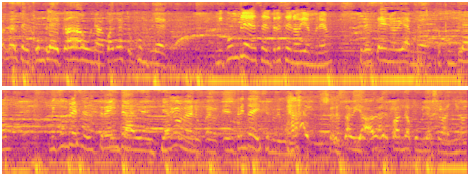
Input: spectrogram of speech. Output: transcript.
¿Cuándo es el cumple de cada una? ¿Cuándo es tu cumple? Mi cumple es el 13 de noviembre. 13 de noviembre. ¿Tu cumple? Mi cumple es el 30 de diciembre. El 30 de diciembre. Ay, yo lo sabía. A ver, ¿cuándo cumple yo años?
